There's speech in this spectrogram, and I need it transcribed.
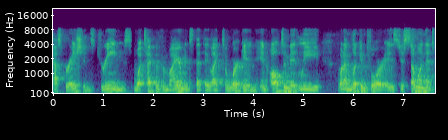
aspirations, dreams, what type of environments that they like to work in. And ultimately, what I'm looking for is just someone that's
